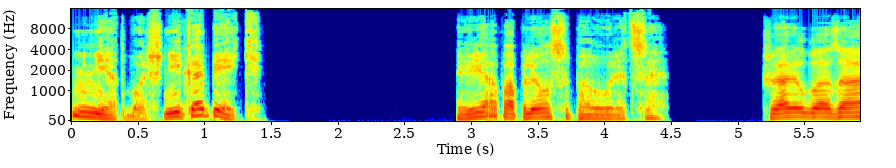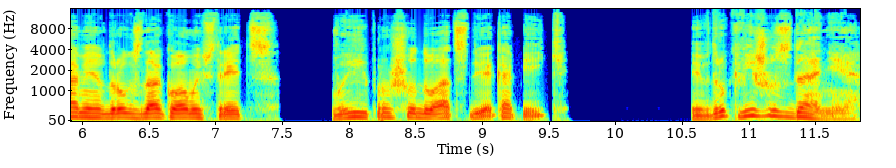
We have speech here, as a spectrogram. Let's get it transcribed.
Нет больше ни копейки. И я поплелся по улице. Шарил глазами, вдруг знакомый встретится. Выпрошу двадцать две копейки. И вдруг вижу здание.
